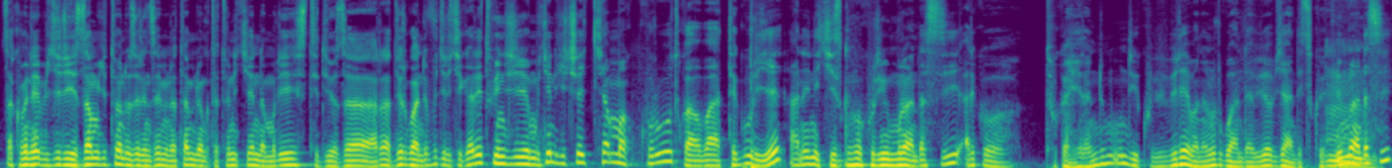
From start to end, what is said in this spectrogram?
Saa kumi n'ebyiri za mu gitondo zirenze iminota mirongo itatu n'icyenda muri sitidiyo za radiyo rwanda ivugira i kigali. Twinjiye mu kindi gice cy'amakuru twabateguriye ahanini kizwi nko kuri murandasi ariko tugahera n'ubundi ku birebana n'u rwanda biba byanditswe. Kuri murandasi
